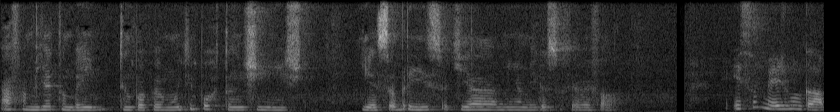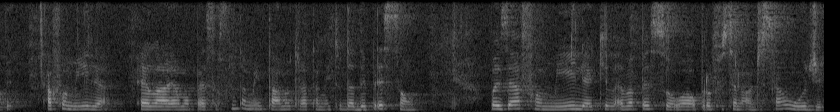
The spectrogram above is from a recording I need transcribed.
A família também tem um papel muito importante nisso, e é sobre isso que a minha amiga Sofia vai falar. Isso mesmo, Glauber. A família, ela é uma peça fundamental no tratamento da depressão, pois é a família que leva a pessoa ao profissional de saúde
